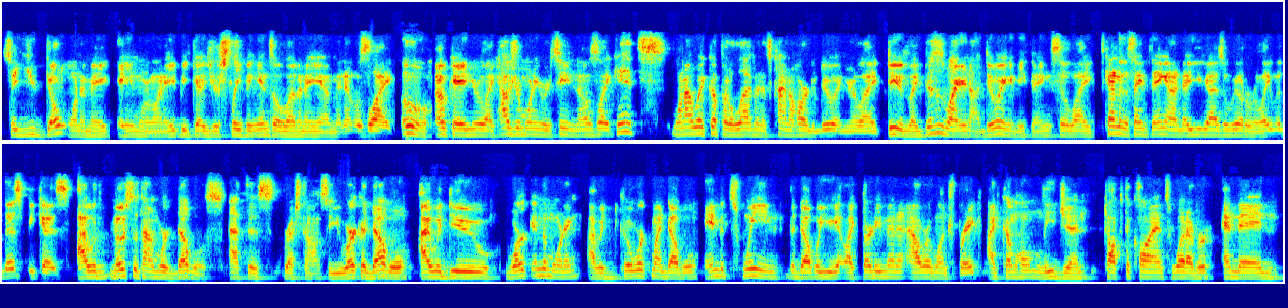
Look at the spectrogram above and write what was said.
so you don't want to make any more money because you're sleeping until 11 a.m. And it was like, oh, okay. And you're like, how's your morning routine? And I was like, it's when I wake up at 11, it's kind of hard to do it. And you're like, dude, like this is why you're not doing anything. So like it's kind of the same thing. And I know you guys will be able to relate with this because I would most of the time work doubles at this restaurant. So you work a double. I would do work in the morning. I would go work my double. In between the double, you get like 30 minute hour lunch break. I'd come home, lead gen, talk to clients, whatever. And then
